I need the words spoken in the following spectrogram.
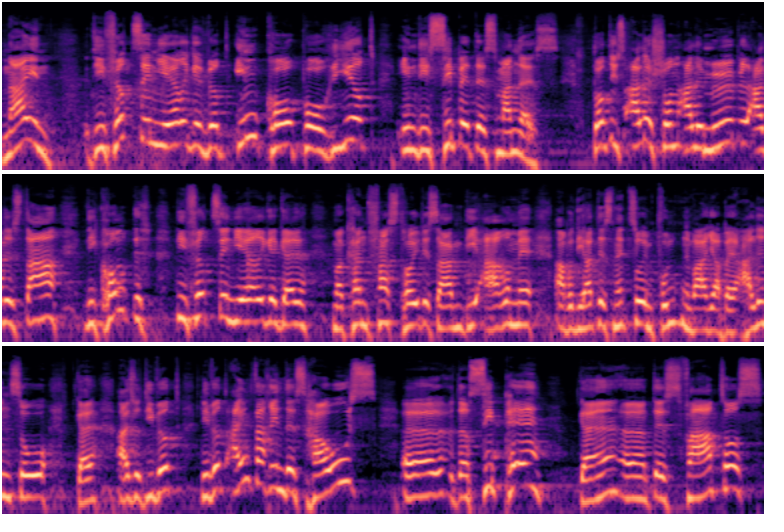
Nein, die 14-Jährige wird inkorporiert in die Sippe des Mannes. Dort ist alles schon, alle Möbel, alles da. Die kommt, die 14-Jährige, gell, man kann fast heute sagen, die Arme, aber die hat es nicht so empfunden, war ja bei allen so, gell. Also die wird, die wird einfach in das Haus äh, der Sippe gell, äh, des Vaters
